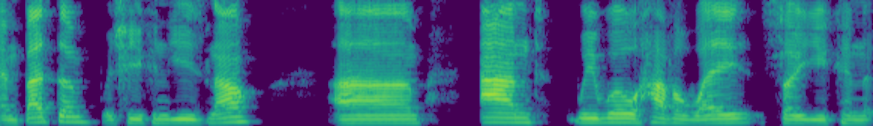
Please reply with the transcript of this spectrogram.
embed them, which you can use now. Um, and we will have a way so you can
